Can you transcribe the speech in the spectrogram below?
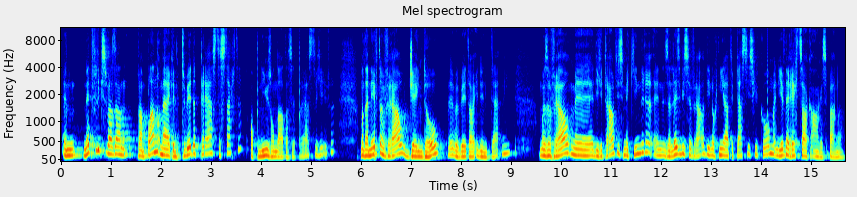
En Netflix was dan van plan om eigenlijk een tweede prijs te starten, opnieuw zo'n datasetprijs te geven. Maar dan heeft een vrouw, Jane Doe, we weten haar identiteit niet, maar is een vrouw met, die getrouwd is met kinderen en een lesbische vrouw die nog niet uit de kast is gekomen en die heeft een rechtszaak aangespannen.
